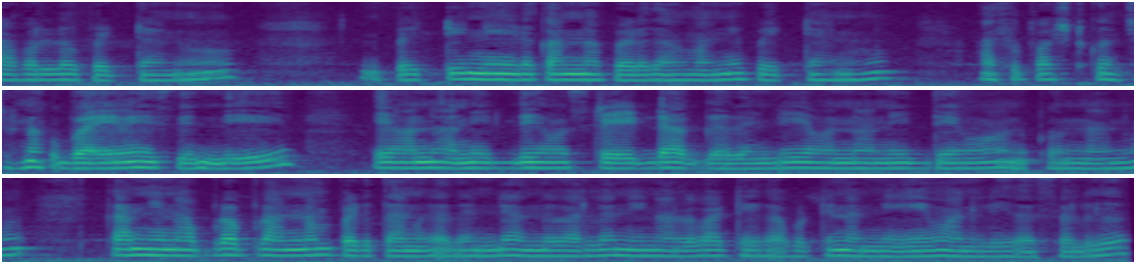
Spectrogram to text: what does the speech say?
టవల్లో పెట్టాను. పెట్టి నీడ కన్నా పెడదామని పెట్టాను. అసలు ఫస్ట్ కొంచెం నాకు భయం వేసింది ఏమన్నా అనిద్దేమో స్ట్రైట్ డాగ్ కదండి ఏమన్నా అనిద్దేమో అనుకున్నాను. కానీ నేను అప్పుడప్పుడు అన్నం పెడతాను కదండి అందువల్ల నేను అలవాటే కాబట్టి నన్ను ఏం అనలేదు అసలు.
